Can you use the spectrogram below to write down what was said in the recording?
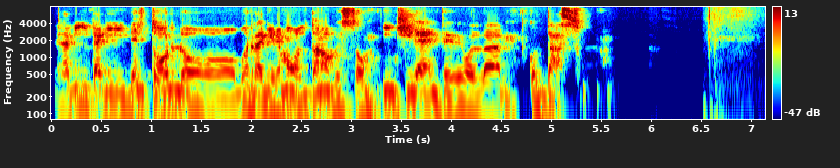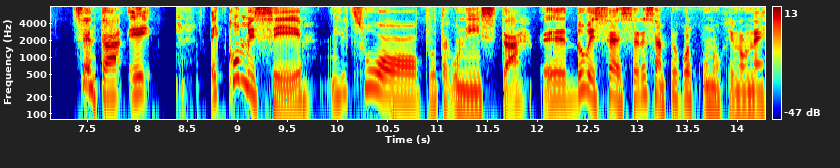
nella vita di, del tordo vorrà dire molto no? questo incidente col, col tasso. Senta, e è come se il suo protagonista eh, dovesse essere sempre qualcuno che non è.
